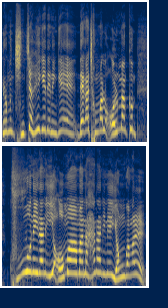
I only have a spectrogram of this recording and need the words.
여러분 진짜 회개되는 게 내가 정말로 얼만큼 구원에 일하는 이 어마어마한 하나님의 영광을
